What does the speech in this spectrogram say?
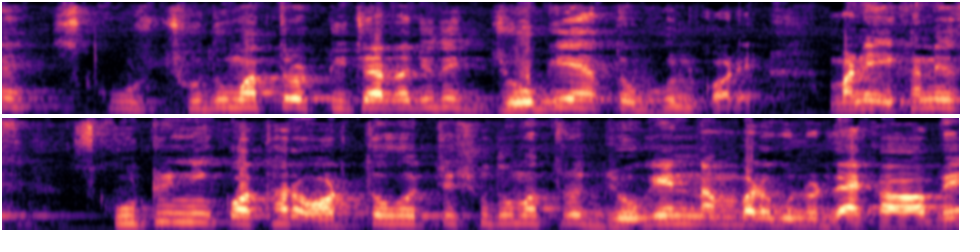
শুধুমাত্র টিচাররা যদি যোগে এত ভুল করে মানে এখানে স্কুটিনি কথার অর্থ হচ্ছে শুধুমাত্র যোগের নাম্বারগুলো দেখা হবে,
